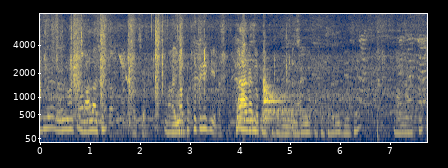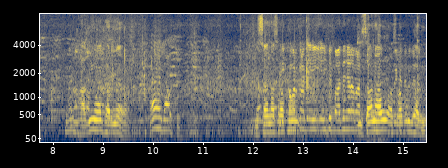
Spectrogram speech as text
दे दे আইমার পক্ষ থেকে কি এটা भाभी वहाँ घर में है ईशान अशरफ খাবার কাজ এই এই যে বাদে যারা বাস ईशान है अशरफुल घर में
